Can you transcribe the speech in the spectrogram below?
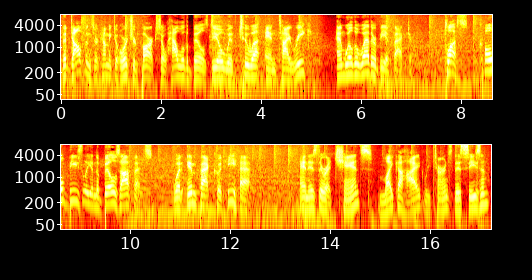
The Dolphins are coming to Orchard Park, so how will the Bills deal with Tua and Tyreek? And will the weather be a factor? Plus, Cole Beasley and the Bills offense. What impact could he have? And is there a chance Micah Hyde returns this season?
